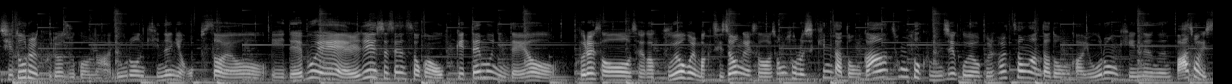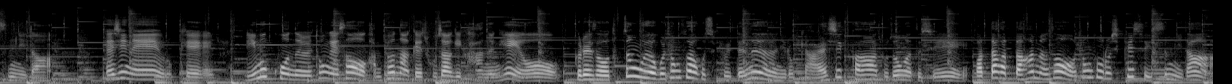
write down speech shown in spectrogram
지도를 그려주거나 이런 기능이 없어요. 이 내부에 LDS 센서가 없기 때문인데요. 그래서 제가 구역을 막 지정해서 청소를 시킨다던가 청소 금지 구역을 설정한다던가 이런 기능은 빠져 있습니다. 대신에 이렇게 리모컨을 통해서 간편하게 조작이 가능해요. 그래서 특정 구역을 청소하고 싶을 때는 이렇게 RC카 조정하듯이 왔다 갔다 하면서 청소를 시킬 수 있습니다.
